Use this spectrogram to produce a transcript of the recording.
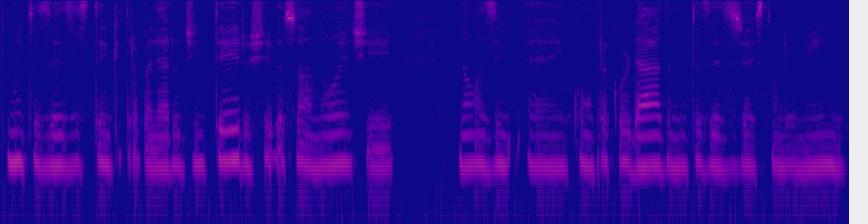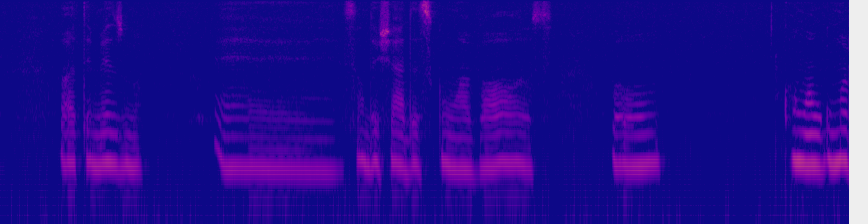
que muitas vezes têm que trabalhar o dia inteiro, chega só à noite e não as é, encontra acordada, muitas vezes já estão dormindo, ou até mesmo é, são deixadas com avós ou com alguma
